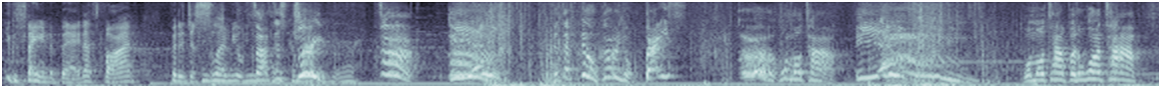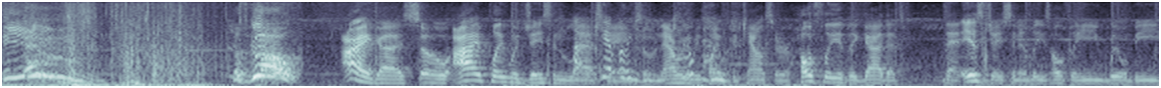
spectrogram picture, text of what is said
You can stay in the bag. That's fine. Better just slam you inside this tree. Ugh. Ugh. Does that feel good on your face? Ugh. One more time. One more time for the one time. Let's go! Alright guys, so I played with Jason last can't game, so now we're gonna be playing with the counselor. Hopefully the guy that's that is Jason at least, hopefully he will be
